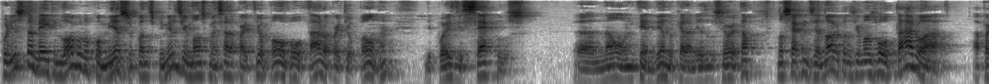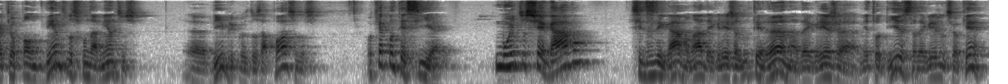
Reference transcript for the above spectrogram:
Por isso também que logo no começo, quando os primeiros irmãos começaram a partir o pão, ou voltaram a partir o pão, né? depois de séculos ah, não entendendo o que era a mesa do Senhor e tal, no século XIX, quando os irmãos voltaram a, a partir o pão dentro dos fundamentos ah, bíblicos dos apóstolos, o que acontecia? Muitos chegavam, se desligavam lá da igreja luterana, da igreja metodista, da igreja não sei o quê,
